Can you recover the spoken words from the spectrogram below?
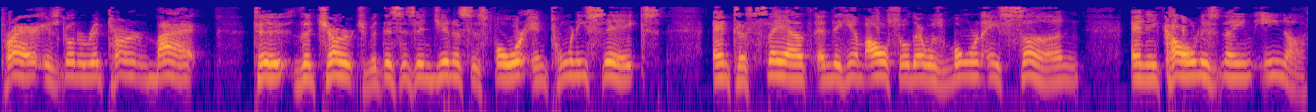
prayer is going to return back to the church. But this is in Genesis 4 and 26. And to Seth and to him also there was born a son and he called his name Enos.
